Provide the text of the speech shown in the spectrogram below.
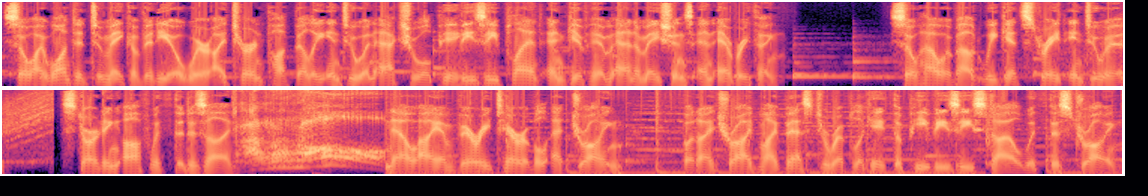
So I wanted to make a video where I turn Potbelly into an actual PVZ plant and give him animations and everything. So how about we get straight into it, starting off with the design. Now I am very terrible at drawing, but I tried my best to replicate the PVZ style with this drawing.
